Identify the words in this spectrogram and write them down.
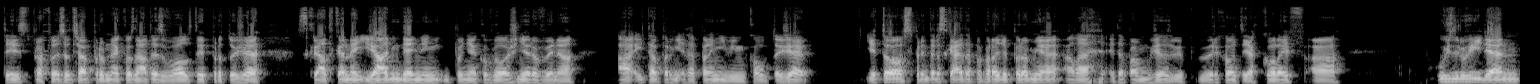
ty profily jsou třeba podobné, jako znáte z Volty, protože zkrátka nej, žádný den není úplně jako vyloženě rovina a i ta první etapa není výjimkou, takže je to sprinterská etapa pravděpodobně, ale etapa může vyvrcholit jakkoliv a už druhý den,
